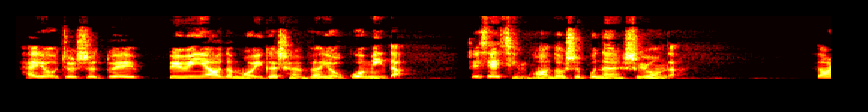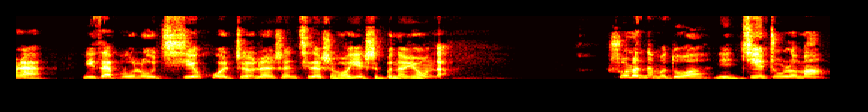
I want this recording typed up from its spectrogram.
还有就是对避孕药的某一个成分有过敏的，这些情况都是不能使用的。当然，你在哺乳期或者妊娠期的时候也是不能用的。说了那么多，你记住了吗？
